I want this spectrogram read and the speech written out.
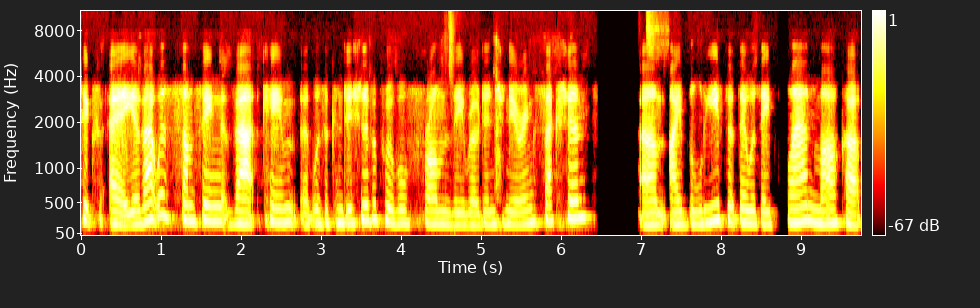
six A. That was something that came, it was a condition of approval from the road engineering section. Um, I believe that there was a plan markup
